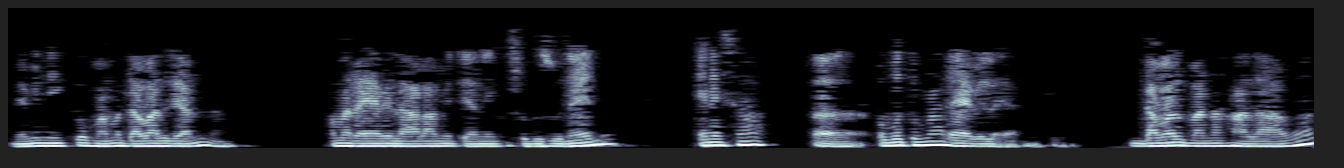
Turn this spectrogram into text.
බැමිණිය කිව්වා මම දවල් යන්නම්. මම රැය වෙලා ආරාමයට යන්නේ සුදුසු නෑනේ. එනිසා ඔබතුමා රැය වෙලා යන්න. දවල් බණ අහලා ආවා.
